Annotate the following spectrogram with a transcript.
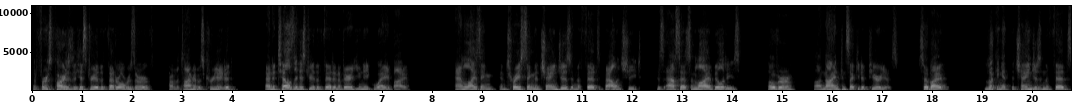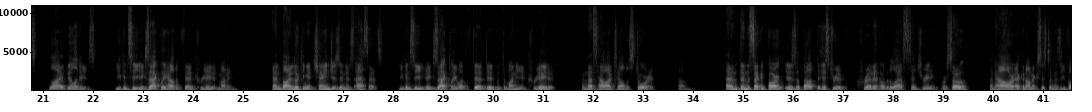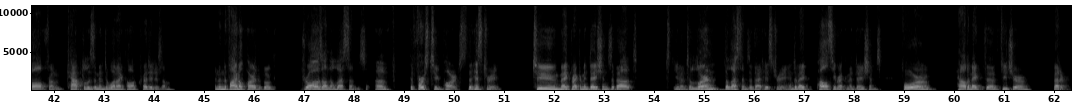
The first part is the history of the Federal Reserve from the time it was created. And it tells the history of the Fed in a very unique way by analyzing and tracing the changes in the Fed's balance sheet, its assets and liabilities over uh, nine consecutive periods. So by looking at the changes in the Fed's liabilities, you can see exactly how the Fed created money. And by looking at changes in its assets, you can see exactly what the Fed did with the money it created. And that's how I tell the story. Um, and then the second part is about the history of credit over the last century or so, and how our economic system has evolved from capitalism into what I call creditism. And then the final part of the book draws on the lessons of the first two parts, the history, to make recommendations about you know, to learn the lessons of that history and to make policy recommendations for how to make the future better.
